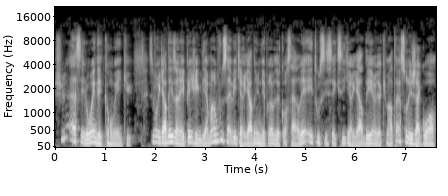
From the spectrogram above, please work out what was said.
je suis assez loin d'être convaincu. Si vous regardez les Olympiques régulièrement, vous savez que regarder une épreuve de course à relais est aussi sexy que regarder un documentaire sur les jaguars.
